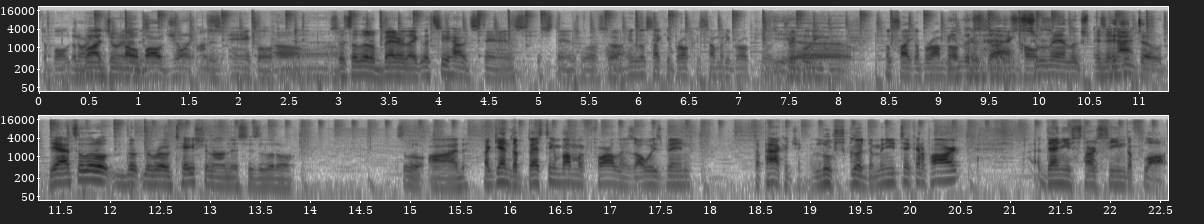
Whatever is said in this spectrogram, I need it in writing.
the ball The joint. ball joint Oh, on, his, ball joint. on his ankle. Oh. So it's a little better. Like, let's see how it stands. It stands well. So Oh, he looks like he broke it. Somebody broke. He was Yeah. dribbling. Looks like a Braun broke Look his at that. Superman looks Is it pigeon-toed. Yeah, it's a little. The, the rotation on this is a little. It's a little odd. Again, the best thing about McFarlane has always been the packaging. It looks good. The minute you take it apart, then you start seeing the flaws.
